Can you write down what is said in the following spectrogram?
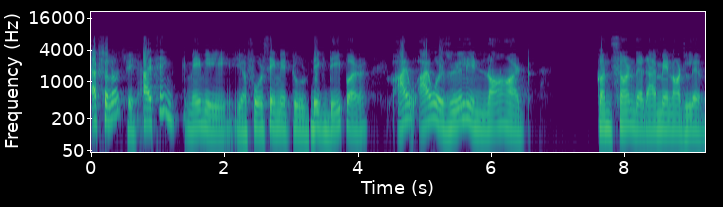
absolutely. Yeah. I think maybe you're forcing me to dig deeper. I, I was really not concerned that I may not live,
